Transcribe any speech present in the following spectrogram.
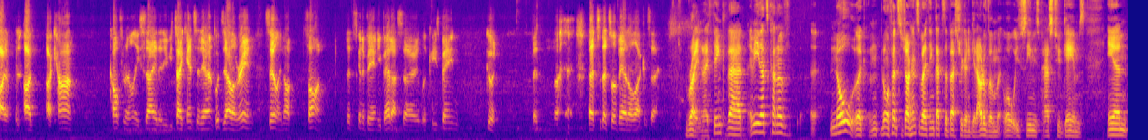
I, I I can't confidently say that if you take Henson out and put Zeller in, certainly not Thon, that it's going to be any better. So look, he's been good, but that's that's about all I can say. Right, and I think that I mean that's kind of uh, no like no offense to John Henson, but I think that's the best you're going to get out of him. What we've seen these past two games, and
